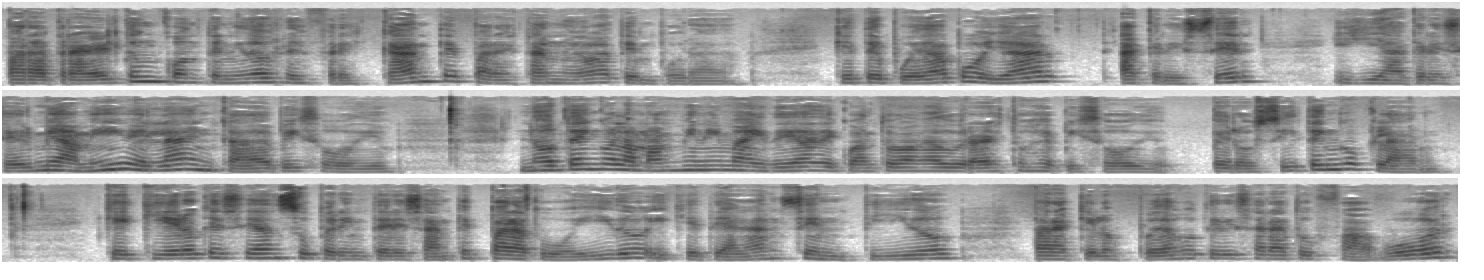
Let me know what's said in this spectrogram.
para traerte un contenido refrescante para esta nueva temporada que te pueda apoyar a crecer y a crecerme a mí, ¿verdad? En cada episodio. No tengo la más mínima idea de cuánto van a durar estos episodios, pero sí tengo claro que quiero que sean súper interesantes para tu oído y que te hagan sentido para que los puedas utilizar a tu favor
